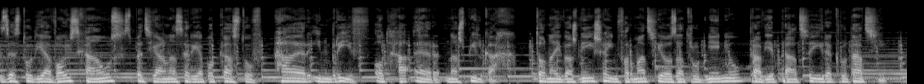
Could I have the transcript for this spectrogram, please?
Ze studia Voice House specjalna seria podcastów HR in Brief od HR na szpilkach. To najważniejsze informacje o zatrudnieniu, prawie pracy i rekrutacji.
